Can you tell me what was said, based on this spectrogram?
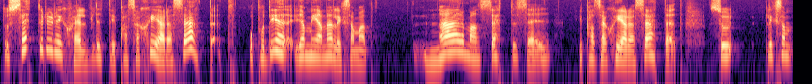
då sätter du dig själv lite i passagerarsätet. Och på det, jag menar liksom att när man sätter sig i passagerarsätet så liksom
